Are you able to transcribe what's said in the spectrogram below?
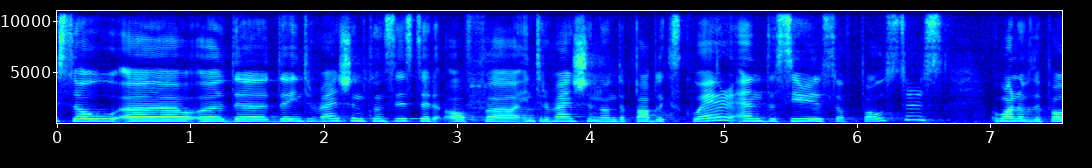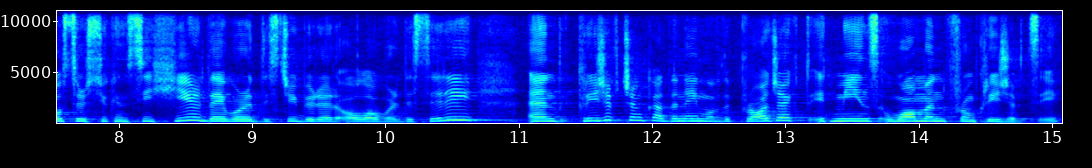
so uh, uh, the, the intervention consisted of uh, intervention on the public square and the series of posters. One of the posters you can see here, they were distributed all over the city. And Križevčanka, the name of the project, it means woman from Križevci.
